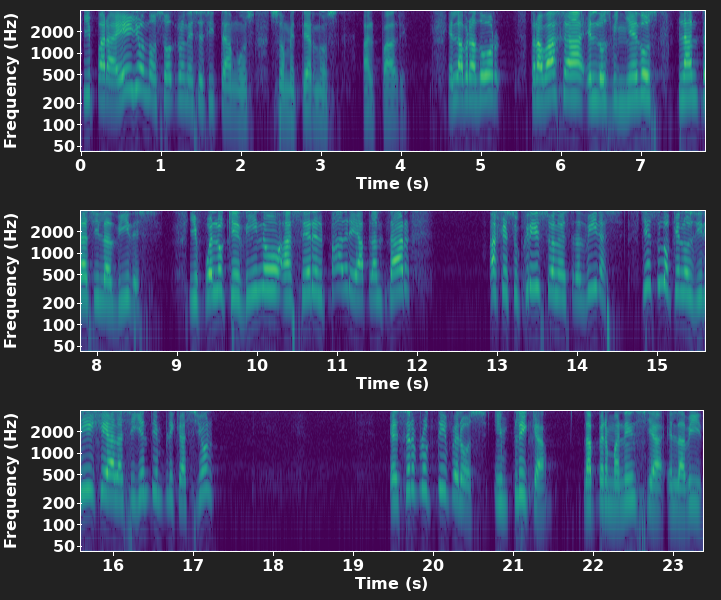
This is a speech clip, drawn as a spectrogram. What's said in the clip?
y para ello nosotros necesitamos someternos al Padre. El labrador trabaja en los viñedos, plantas y las vides. Y fue lo que vino a hacer el Padre, a plantar a Jesucristo en nuestras vidas. Y esto es lo que nos dirige a la siguiente implicación. El ser fructíferos implica la permanencia en la vid.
